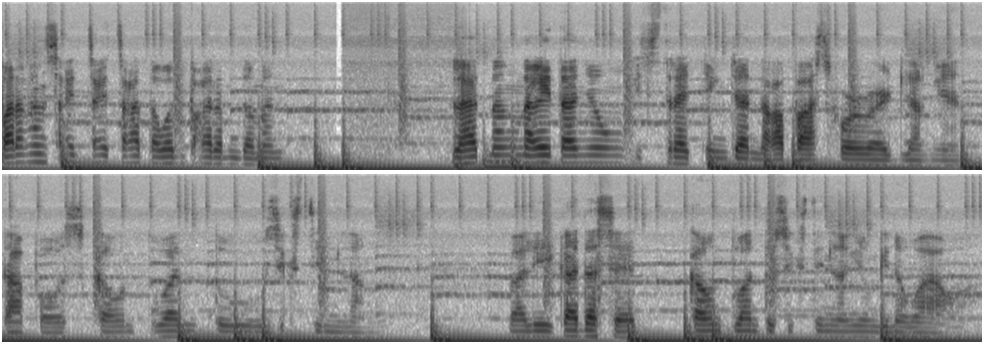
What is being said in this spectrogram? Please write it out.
parang ang sakit-sakit sa katawan pakiramdaman. Lahat ng nakita nyong stretching dyan, naka-fast forward lang yan. Tapos, count 1 to 16 lang. Bali, kada set, count 1 to 16 lang yung ginawa ko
